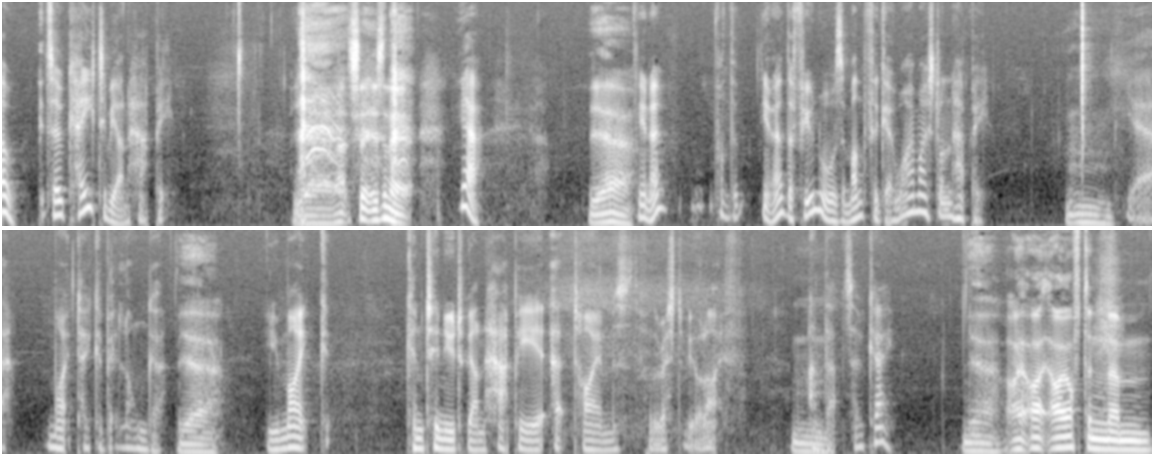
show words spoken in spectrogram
oh it's okay to be unhappy Yeah. That's it, isn't it? Yeah, Yeah. you know, well, the, you know, the funeral was a month ago. Why am I still unhappy? Mm. Yeah, might take a bit longer. Yeah. You might c- continue to be unhappy at times for the rest of your life, Mm. and that's okay. Yeah, I, I, I often um,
